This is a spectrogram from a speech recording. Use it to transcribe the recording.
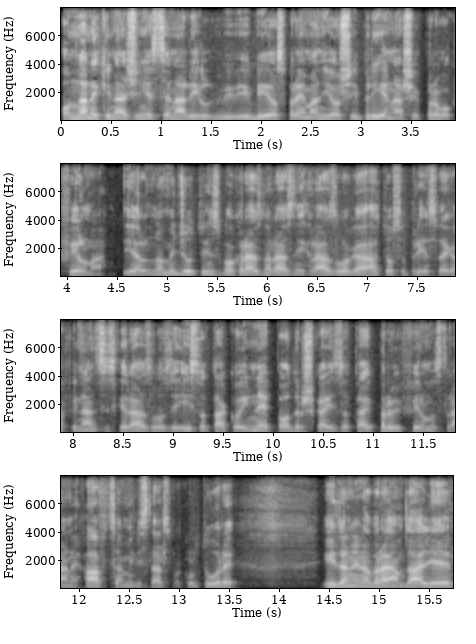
on na neki način je scenarij bio spreman još i prije našeg prvog filma, jel? no međutim zbog razno raznih razloga, a to su prije svega financijski razlozi, isto tako i ne podrška i za taj prvi film od strane Havca, Ministarstva kulture, i da ne nabrajam dalje,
